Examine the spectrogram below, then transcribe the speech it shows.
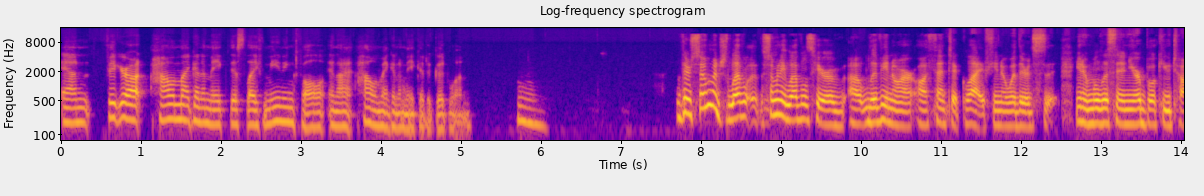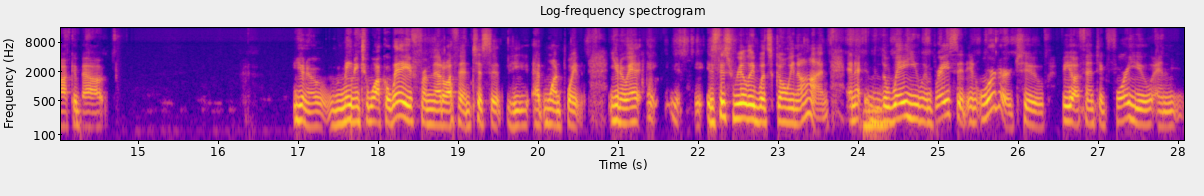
and figure out how am I going to make this life meaningful and I, how am I going to make it a good one. Hmm there's so much level so many levels here of uh, living our authentic life you know whether it's you know melissa in your book you talk about you know meaning to walk away from that authenticity at one point. You know is this really what's going on? And mm-hmm. the way you embrace it in order to be authentic for you and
